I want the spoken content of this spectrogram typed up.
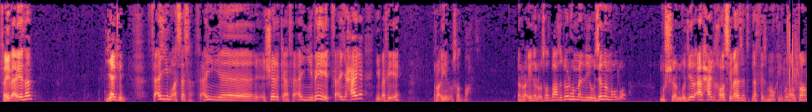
فيبقى اذا يجب في أي مؤسسة في أي شركة في أي بيت في أي حاجة يبقى في إيه؟ رايين قصاد بعض. الرايين اللي قصاد بعض دول هم اللي يوزنوا الموضوع. مش المدير قال حاجة خلاص يبقى لازم تتنفذ ما ممكن يكون غلطان.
